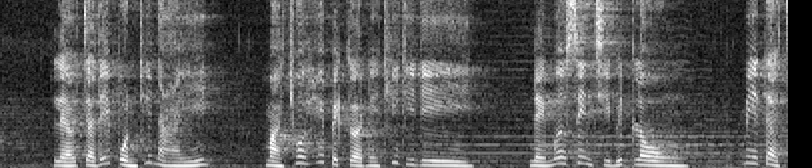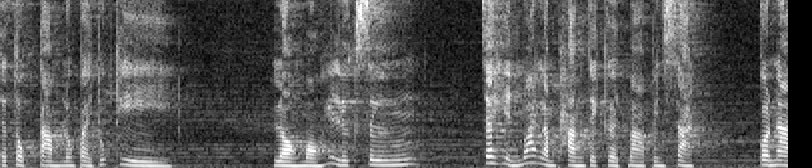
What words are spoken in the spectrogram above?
ำแล้วจะได้บุญที่ไหน มาช่วยให้ไปเกิดในที่ที่ดี ในเมื่อสิ้นชีวิตลง มีแต่จะตกต่ำลงไปทุกที ลองมองให้ลึกซึ้ง จะเห็นว่าลำพังแต่เกิดมาเป็นสัตว์ ก็น่า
